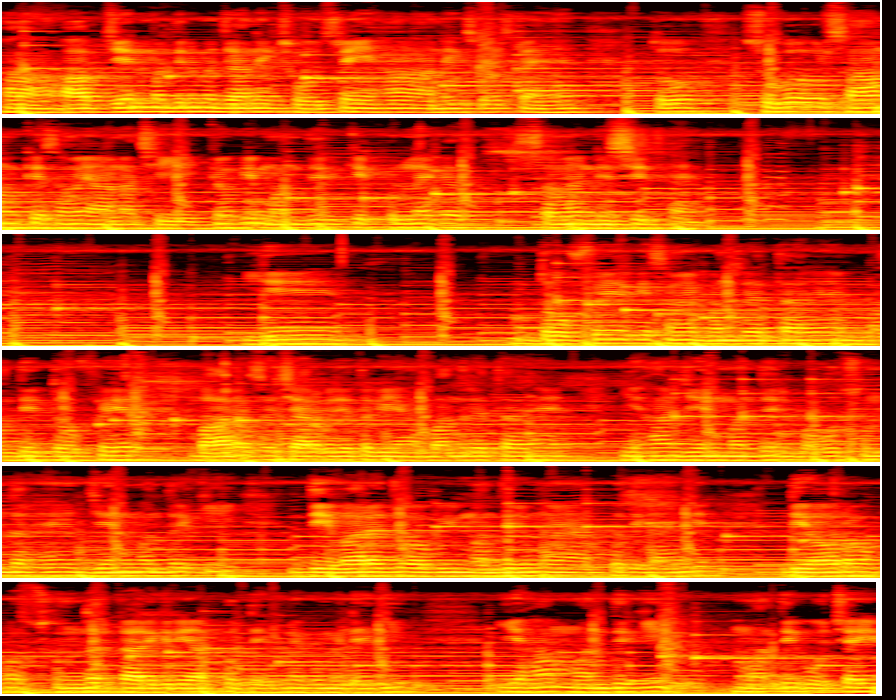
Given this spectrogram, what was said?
हाँ आप जैन मंदिर में जाने की सोच रहे हैं, यहाँ आने की सोच रहे हैं तो सुबह और शाम के समय आना चाहिए, क्योंकि मंदिर के खुलने का समय निश्चित है। ये दोपहर के समय बंद रहता है। मंदिर दोपहर बारह से चार बजे तक यहाँ बंद रहता है। यहाँ जैन मंदिर बहुत सुंदर है। जैन मंदिर की दीवारें जो अभी मंदिर में आपको दिखाएँगे। दीवारों को सुंदर कारीगरी आपको देखने को मिलेगी। यहाँ मंदिर की मंदिर ऊंचाई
